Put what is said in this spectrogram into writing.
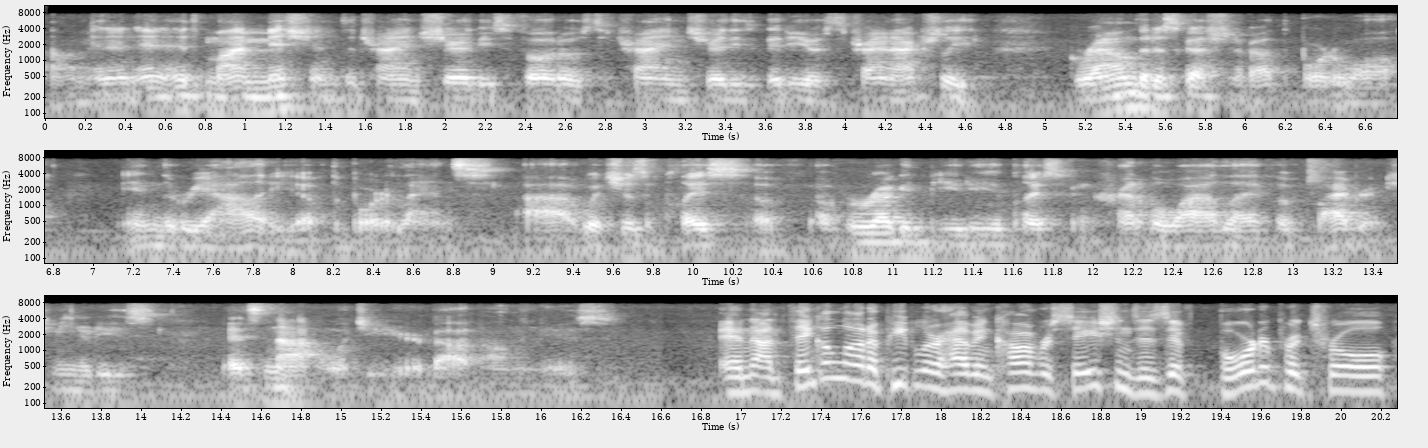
um, and, and it's my mission to try and share these photos, to try and share these videos, to try and actually ground the discussion about the border wall in the reality of the borderlands, uh, which is a place of, of rugged beauty, a place of incredible wildlife, of vibrant communities. It's not what you hear about on the news. And I think a lot of people are having conversations as if Border Patrol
